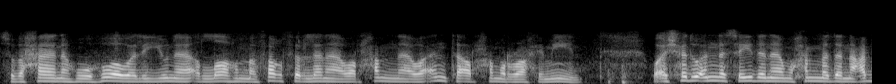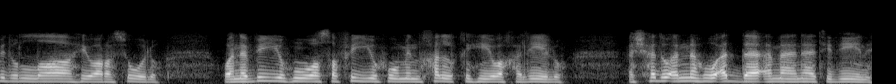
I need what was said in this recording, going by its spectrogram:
سبحانه هو ولينا اللهم فاغفر لنا وارحمنا وأنت أرحم الراحمين. وأشهد أن سيدنا محمدا عبد الله ورسوله ونبيه وصفيه من خلقه وخليله. أشهد أنه أدى أمانات دينه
